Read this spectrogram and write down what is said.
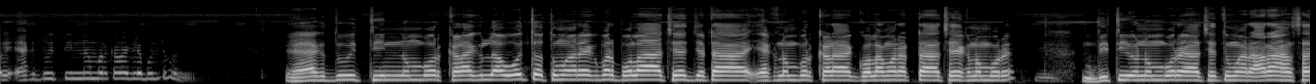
ওই এক দুই তিন নাম্বার কাড়াগুলো বলতে পারবি? এক দুই তিন নম্বর কাড়াগুলো ওই তো তোমার একবার বলা আছে যেটা এক নম্বর কাড়া গলা মারারটা আছে এক নম্বরে। দ্বিতীয় নম্বরে আছে তোমার আরা হাসা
